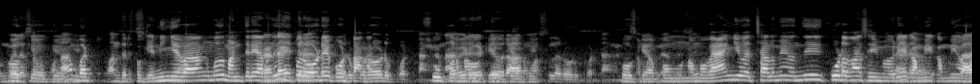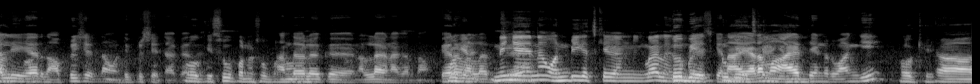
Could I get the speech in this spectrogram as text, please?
உண்மையில Okay, சொல்ல. பட் வந்துருச்சு. ஓகே நீங்க வாங்கும்போது மண் தெரியாது இப்போ ரெண்டாயிரத்து ரோடே போட்டாங்க. ரோடு போட்டாங்க. okay, கட்டி ஒரு ஆறு. மாசத்துல ரோடு போட்டாங்க ஓகே அப்போ நம்ம வாங்கி வச்சாலுமே வந்து கூட தான் செய்யுமே. வரையா கம்மியா கம்மியா வேல்யூ ஏறுதான் அப்ரிஷியேட் தான் டிப்ரிஷியேட் ஆகாது. ஓகே சூப்பர் சூப்பர் அந்த அளவுக்கு நல்ல நகர் தான். ஓகே. நல்லா நீங்க என்ன ஒன் பிஹெச்கே வாங்குனீங்களா? இல்ல டூ பிஹெச்கே நான் இடமா ஆயிரத்தி ஐநூறு வாங்கி ஓகே. ஆஹ்,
